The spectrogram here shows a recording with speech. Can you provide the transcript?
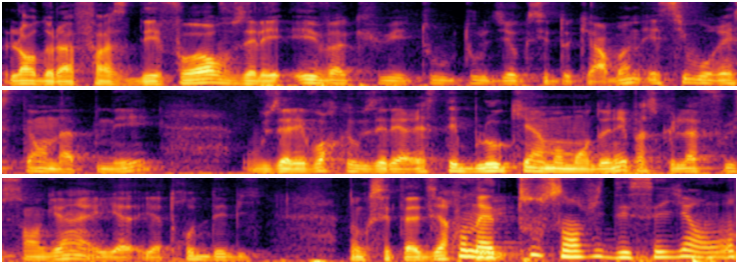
lors de la phase d'effort, vous allez évacuer tout, tout le dioxyde de carbone. Et si vous restez en apnée, vous allez voir que vous allez rester bloqué à un moment donné parce que l'afflux sanguin, il y, a- il y a trop de débit. Donc c'est-à-dire On que a tous envie d'essayer en-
